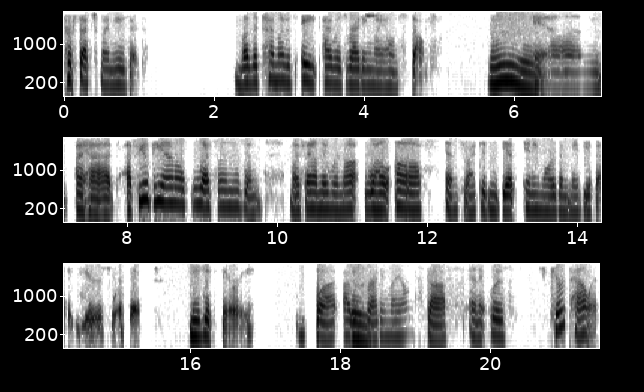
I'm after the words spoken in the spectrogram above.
perfect my music. By the time I was eight, I was writing my own stuff. Mm. And I had a few piano lessons and my family were not well off and so I didn't get any more than maybe about a year's worth of music theory. But I was Mm. writing my own stuff and it was pure talent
